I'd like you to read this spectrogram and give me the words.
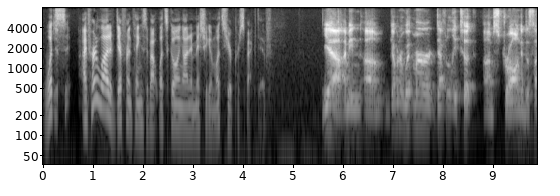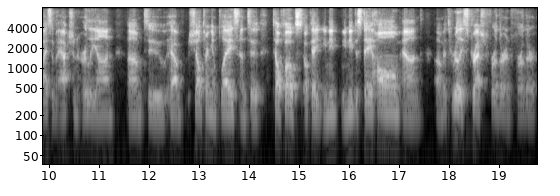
What's I've heard a lot of different things about what's going on in Michigan. What's your perspective? Yeah, I mean, um, Governor Whitmer definitely took um, strong and decisive action early on um, to have sheltering in place and to tell folks, okay, you need you need to stay home, and um, it's really stretched further and further.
